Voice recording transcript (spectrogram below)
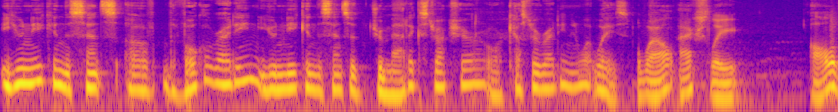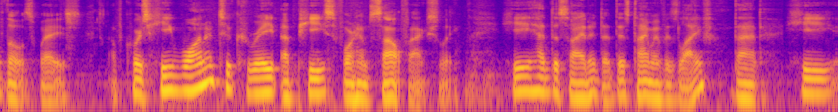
Unique in the sense of the vocal writing, unique in the sense of dramatic structure, or orchestral writing. In what ways? Well, actually, all of those ways. Of course, he wanted to create a piece for himself. Actually, he had decided at this time of his life that he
